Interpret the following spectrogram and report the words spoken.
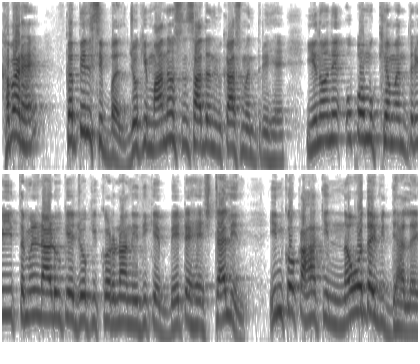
खबर है, कपिल सिब्बल, जो कि मानव संसाधन विकास मंत्री है, इन्होंने उप मुख्यमंत्री तमिलनाडु के, जो कि करुणानिधि के बेटे हैं, स्टालिन, इनको कहा कि नवोदय विद्यालय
